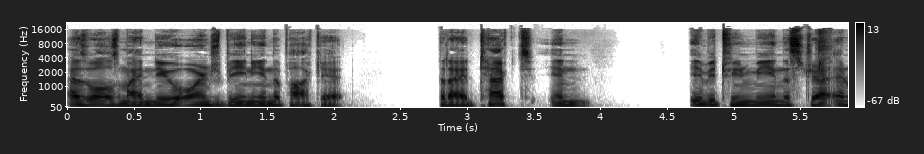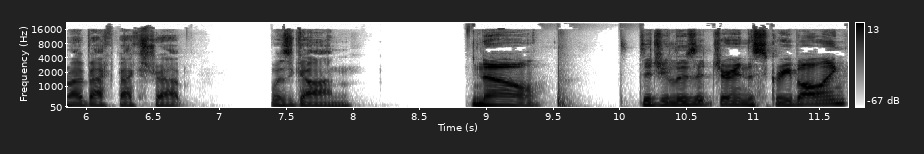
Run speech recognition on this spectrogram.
as well as my new orange beanie in the pocket that I had tucked in in between me and the strap and my backpack strap was gone. No. Did you lose it during the screeballing?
